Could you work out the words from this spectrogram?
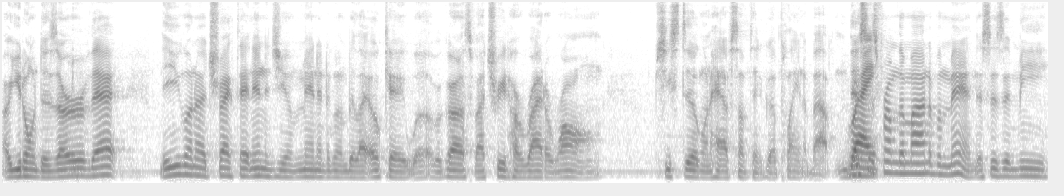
or you don't deserve that, then you're gonna attract that energy of men that are gonna be like, okay, well, regardless if I treat her right or wrong, she's still gonna have something to complain about. This Right. is from the mind of a man. This isn't me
